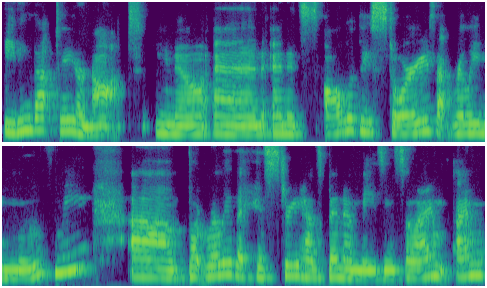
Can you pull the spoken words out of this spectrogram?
eating that day or not you know? And and it's all of these stories that really move me um, but really the history has been amazing. So i'm i'm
